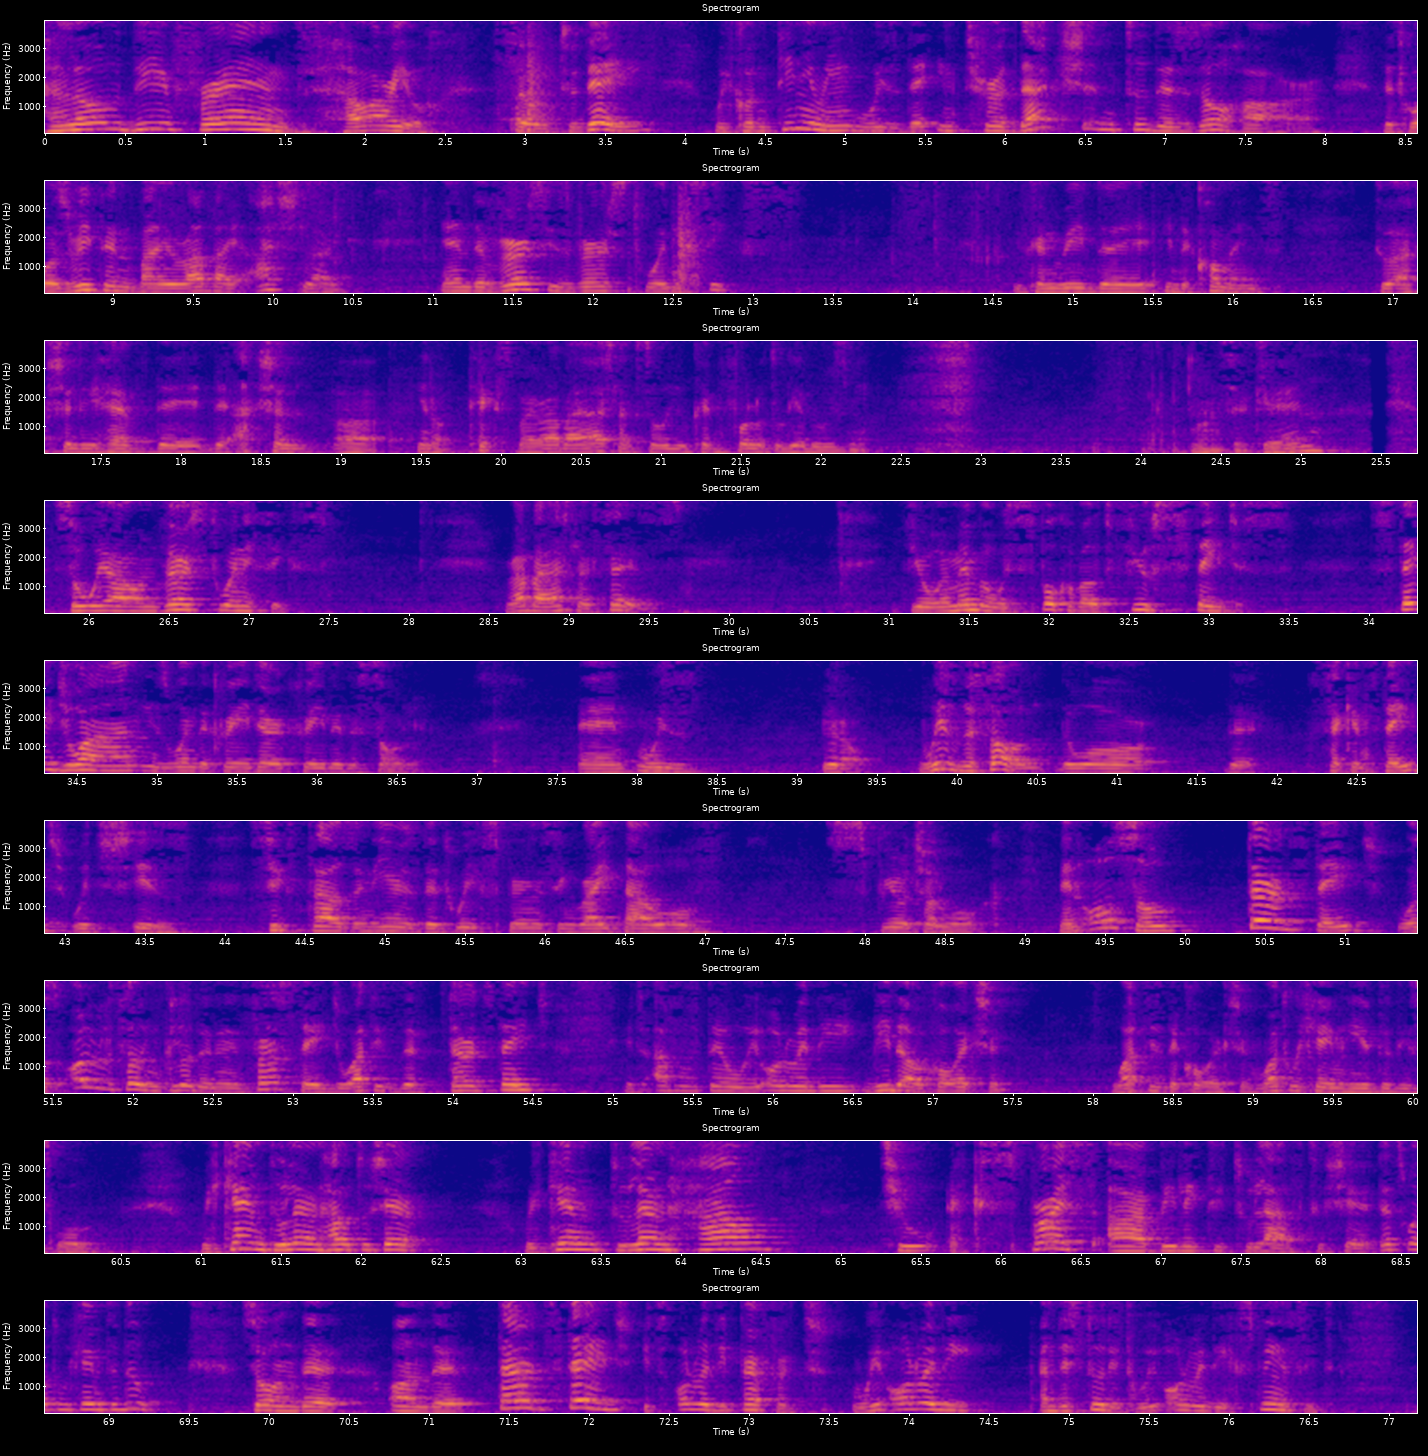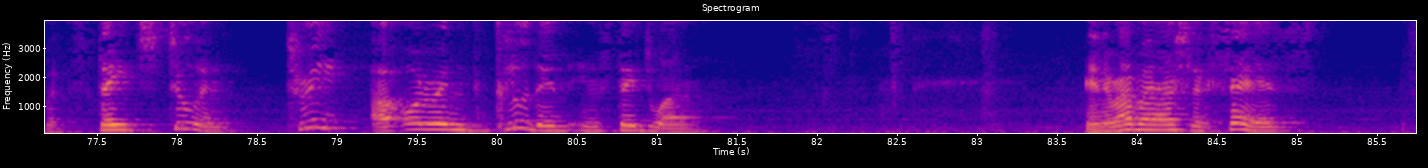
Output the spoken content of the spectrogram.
Hello, dear friends. How are you? So today we're continuing with the introduction to the Zohar that was written by Rabbi Ashlag, and the verse is verse 26. You can read the, in the comments to actually have the the actual uh, you know text by Rabbi Ashlag, so you can follow together with me. One second. So we are on verse 26. Rabbi Ashlag says, if you remember, we spoke about few stages. Stage one is when the creator created the soul. And with, you know, with the soul, there were the second stage, which is 6,000 years that we're experiencing right now of spiritual work. And also, third stage was also included in the first stage. What is the third stage? It's after we already did our correction. What is the correction? What we came here to this world? We came to learn how to share. We came to learn how to express our ability to love, to share. That's what we came to do. So on the on the third stage, it's already perfect. We already understood it. We already experienced it. But stage two and three are already included in stage one. And Rabbi Ashlag says,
